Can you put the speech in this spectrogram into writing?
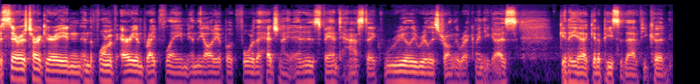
Viserys Targaryen in the form of Aerion Brightflame in the audiobook for the Hedge Knight, and it is fantastic. Really, really strongly recommend you guys get a uh, get a piece of that if you could.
